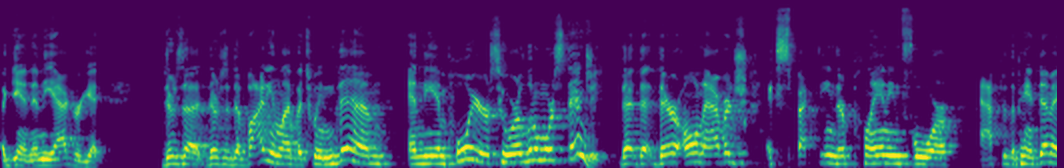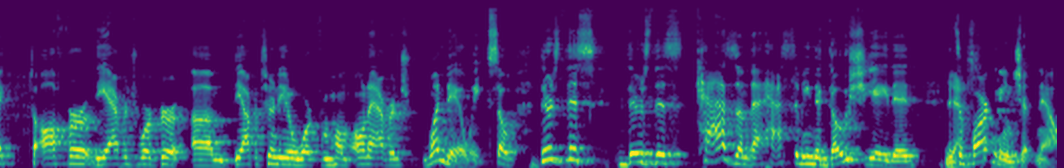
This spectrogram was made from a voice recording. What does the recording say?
again, in the aggregate. There's a there's a dividing line between them and the employers who are a little more stingy. That, that they're on average expecting, they're planning for after the pandemic to offer the average worker um, the opportunity to work from home on average one day a week. So there's this there's this chasm that has to be negotiated. It's yes. a bargaining chip now.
